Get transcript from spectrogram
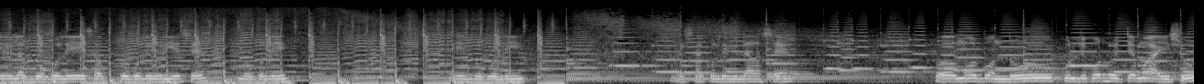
এইবিলাক বগলী চব বগলী উৰি আছে বগলী। এই বগলী ছাগলীবিলাক আছে। তো মোৰ বন্ধু কুলদীপৰ সৈতে মই আহিছোঁ।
